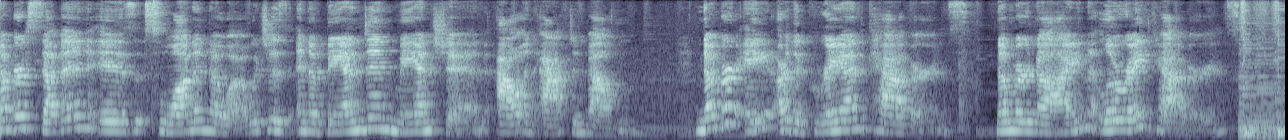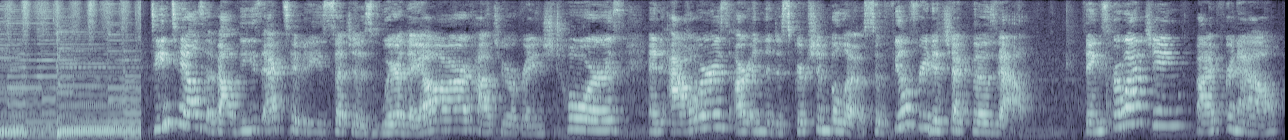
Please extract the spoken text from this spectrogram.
Number seven is Swannanoa, which is an abandoned mansion out in Afton Mountain. Number eight are the Grand Caverns. Number nine, Luray Caverns. Details about these activities such as where they are, how to arrange tours, and hours are in the description below, so feel free to check those out. Thanks for watching. Bye for now.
